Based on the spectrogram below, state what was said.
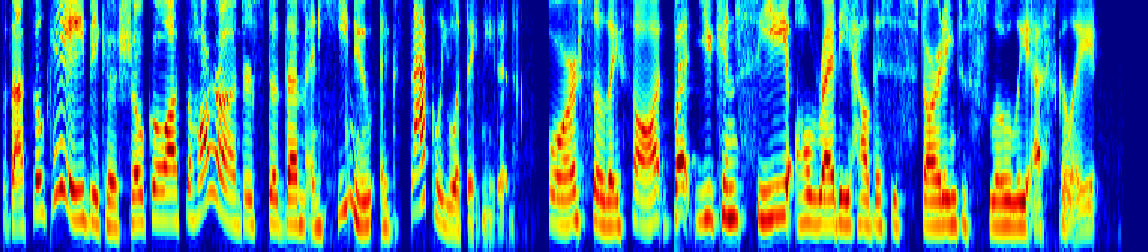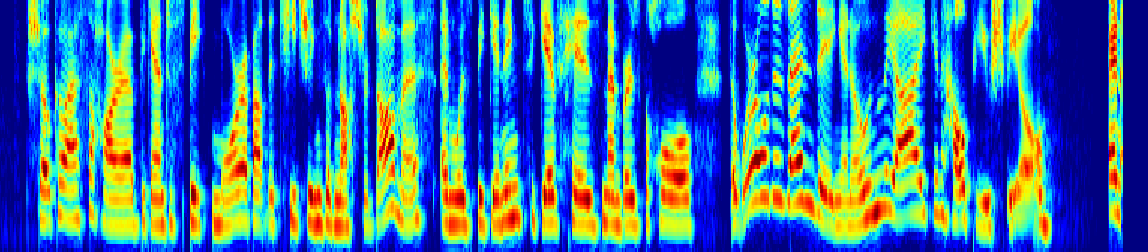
But that's okay because Shoko Asahara understood them and he knew exactly what they needed. Or so they thought, but you can see already how this is starting to slowly escalate. Shoko Asahara began to speak more about the teachings of Nostradamus and was beginning to give his members the whole, the world is ending and only I can help you spiel. And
